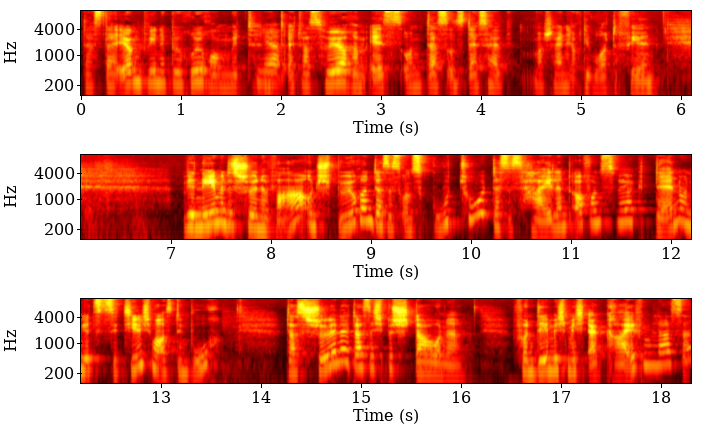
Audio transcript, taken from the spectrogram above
dass da irgendwie eine Berührung mit, Ja. mit etwas Höherem ist und dass uns deshalb wahrscheinlich auch die Worte fehlen. Wir nehmen das Schöne wahr und spüren, dass es uns gut tut, dass es heilend auf uns wirkt, denn, und jetzt zitiere ich mal aus dem Buch, das Schöne, das ich bestaune, von dem ich mich ergreifen lasse,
